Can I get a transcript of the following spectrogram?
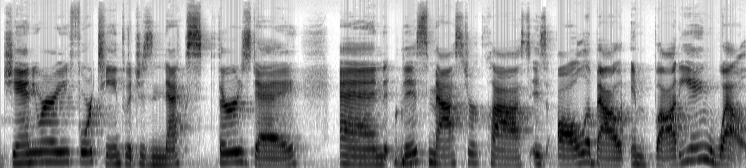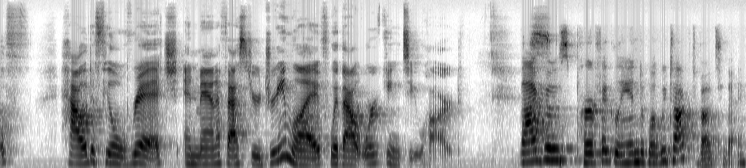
January 14th, which is next Thursday. And this masterclass is all about embodying wealth, how to feel rich and manifest your dream life without working too hard. That goes perfectly into what we talked about today.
